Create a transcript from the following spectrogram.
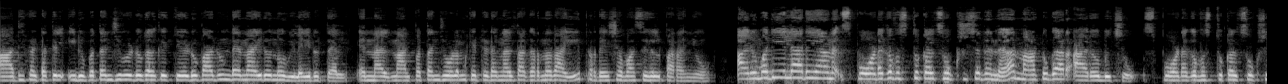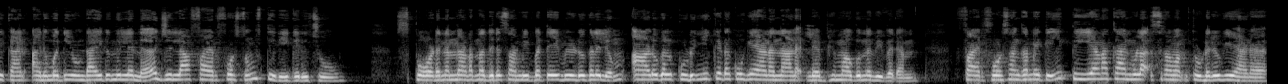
ആദ്യഘട്ടത്തിൽ ഇരുപത്തഞ്ച് വീടുകൾക്ക് കേടുപാടുണ്ടെന്നായിരുന്നു വിലയിരുത്തൽ. എന്നാൽ നാൽപ്പത്തഞ്ചോളം കെട്ടിടങ്ങൾ തകർന്നതായി പ്രദേശവാസികൾ പറഞ്ഞു. അനുമതിയില്ലാതെയാണ് സ്ഫോടക വസ്തുക്കൾ സൂക്ഷിച്ചതെന്ന് നാട്ടുകാർ ആരോപിച്ചു. സ്ഫോടക വസ്തുക്കൾ സൂക്ഷിക്കാൻ അനുമതിയുണ്ടായിരുന്നില്ലെന്ന് ജില്ലാ ഫയർഫോഴ്സും സ്ഥിരീകരിച്ചു. സ്ഫോടനം നടന്നതിന് സമീപത്തെ വീടുകളിലും ആളുകൾ കുടുങ്ങിക്കിടക്കുകയാണെന്നാണ് ലഭ്യമാകുന്ന വിവരം. ഫയർഫോഴ്സ് സംഘമെത്തി തീയണക്കാനുള്ള ശ്രമം തുടരുകയാണ്.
